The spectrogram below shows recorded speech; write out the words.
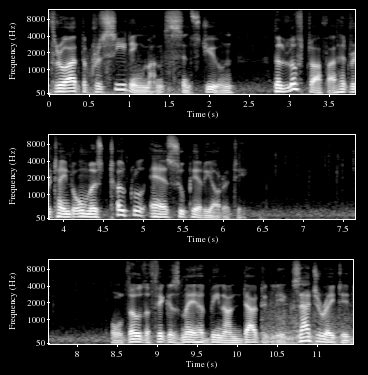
Throughout the preceding months since June, the Luftwaffe had retained almost total air superiority. Although the figures may have been undoubtedly exaggerated,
